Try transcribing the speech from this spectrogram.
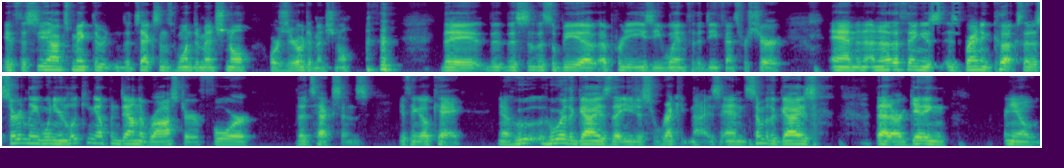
If the Seahawks make the, the Texans one dimensional or zero dimensional, they this this will be a, a, pretty easy win for the defense for sure. And another thing is is Brandin Cooks. That is certainly when you're looking up and down the roster for the Texans, you think, okay, you know who who are the guys that you just recognize, and some of the guys that are getting you know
